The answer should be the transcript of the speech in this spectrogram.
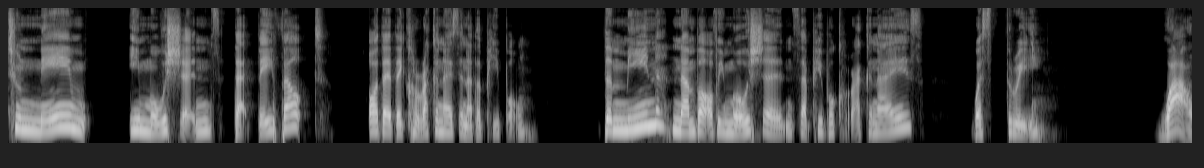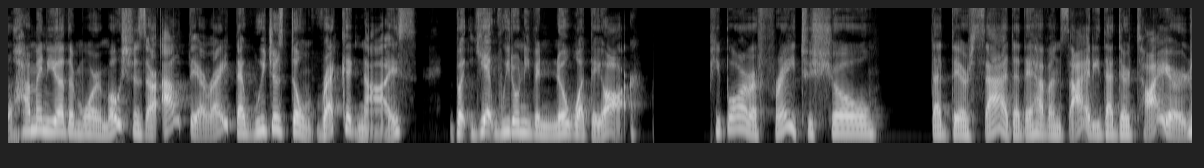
to name emotions that they felt or that they could recognize in other people. The mean number of emotions that people could recognize was three. wow, how many other more emotions are out there, right? That we just don't recognize, but yet we don't even know what they are. People are afraid to show that they're sad, that they have anxiety, that they're tired,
